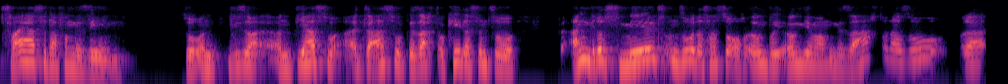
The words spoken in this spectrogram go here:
zwei hast du davon gesehen. So, und wieso, und die hast du, da hast du gesagt, okay, das sind so Angriffsmails und so, das hast du auch irgendwie irgendjemandem gesagt oder so? Oder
